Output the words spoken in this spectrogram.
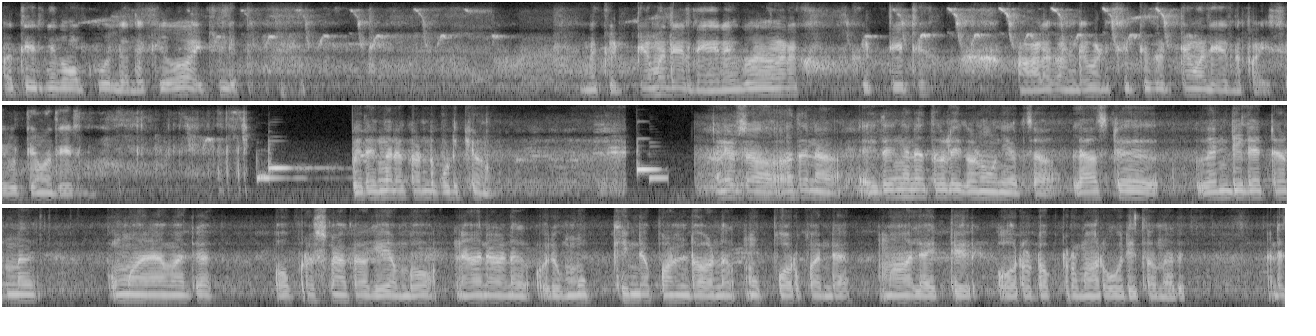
അത് തിരിഞ്ഞു നോക്കൂല എന്തൊക്കെയോ ആയിട്ടുണ്ട്. പിന്നെ കിട്ടിയാൽ മതിയായിരുന്നു. എങ്ങനെയെങ്കിലും അങ്ങനെ കിട്ടിയിട്ട് ആളെ കണ്ടുപിടിച്ചിട്ട് കിട്ടിയാൽ മതിയായിരുന്നു. പൈസ കിട്ടിയാൽ മതിയായിരുന്നു. ഇതെങ്ങനെ കണ്ടുപിടിക്കണം? അതന്നെ. ഇതെങ്ങനെ തെളിയിക്കണോ നീർച്ച ലാസ്റ്റ് വെന്റിലേറ്ററിന് ഉമ്മാനെ മറ്റേ ഓപ്പറേഷൻ ഒക്കെ കഴിയുമ്പോൾ ഞാനാണ് ഒരു മുക്കിന്റെ പണ്ടാണ് മുപ്പുറപ്പന്റെ മാലായിട്ട് ഓരോ ഡോക്ടർമാർ ഊരി തന്നത്. എന്റെ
